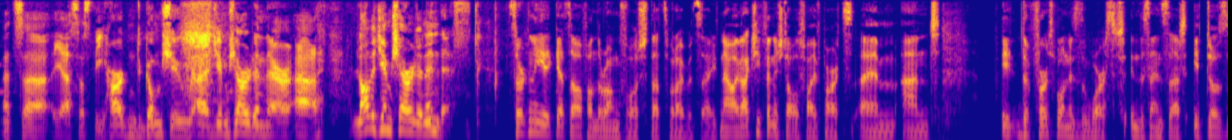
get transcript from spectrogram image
That's uh, yes, that's the hardened gumshoe uh, Jim Sheridan there. Uh, a lot of Jim Sheridan in this. Certainly, it gets off on the wrong foot. That's what I would say. Now, I've actually finished all five parts, um, and it, the first one is the worst in the sense that it does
